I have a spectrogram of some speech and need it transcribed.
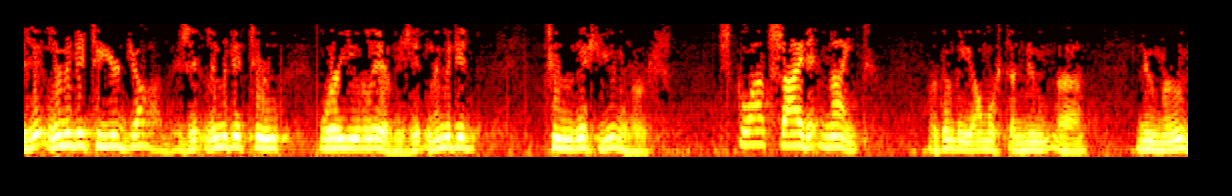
Is it limited to your job? Is it limited to where you live? Is it limited to this universe? Just go outside at night. We're going to be almost a new uh, new moon,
